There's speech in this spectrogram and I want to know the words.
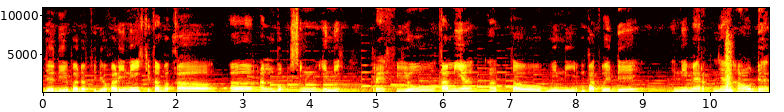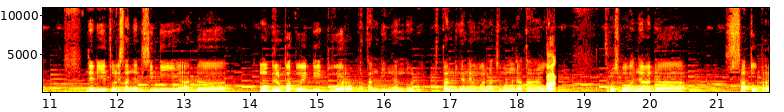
jadi pada video kali ini kita bakal uh, unboxing ini review Tamiya atau Mini 4WD ini mereknya Auda. Jadi tulisannya di sini ada mobil 4WD juara pertandingan. Waduh, pertandingan yang mana cuman nggak tahu. Terus bawahnya ada 1 per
